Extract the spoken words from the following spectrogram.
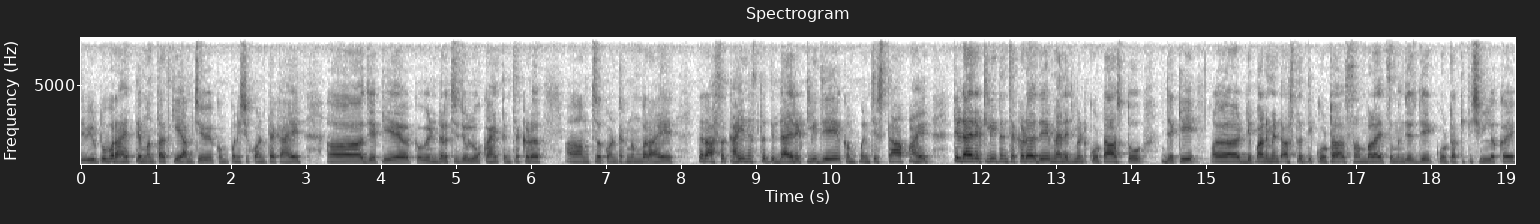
यूट्यूबर आहेत ते म्हणतात की आमचे कंपनीशी कॉन्टॅक्ट आहेत. जे की वेंडरचे जे लोक आहेत त्यांच्याकडं आमचं कॉन्टॅक्ट नंबर आहे. तर असं काही नसतं ते डायरेक्टली जे कंपनीचे स्टाफ आहेत ते डायरेक्टली त्यांच्याकडं जे मॅनेजमेंट कोटा असतो जे की डिपार्टमेंट असतं ती कोटा सांभाळायचं. म्हणजे जे कोटा किती शिल्लक आहे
